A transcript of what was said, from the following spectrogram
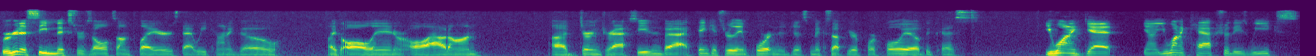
we're going to see mixed results on players that we kind of go like all in or all out on uh, during draft season. But I think it's really important to just mix up your portfolio because you want to get, you know, you want to capture these weeks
